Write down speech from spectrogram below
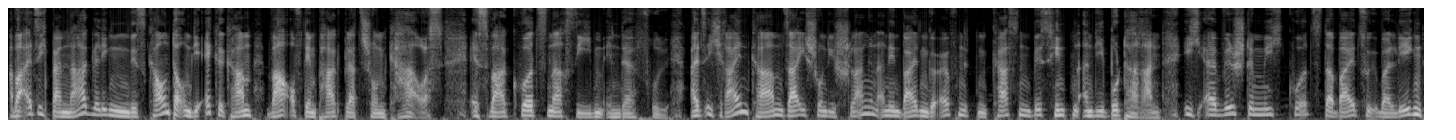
Aber als ich beim nahegelegenen Discounter um die Ecke kam, war auf dem Parkplatz schon Chaos. Es war kurz nach sieben in der Früh. Als ich reinkam, sah ich schon die Schlangen an den beiden geöffneten Kassen bis hinten an die Butter ran. Ich erwischte mich kurz dabei zu überlegen,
